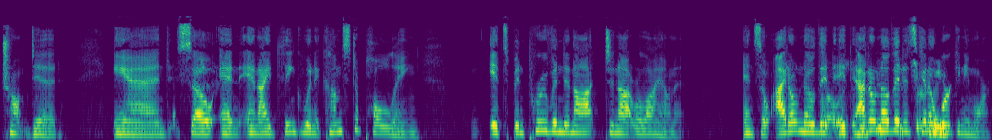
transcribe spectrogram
Trump did. And so, and, and I think when it comes to polling, it's been proven to not, to not rely on it. And so I don't know that, well, it, I don't know that it's going to work anymore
